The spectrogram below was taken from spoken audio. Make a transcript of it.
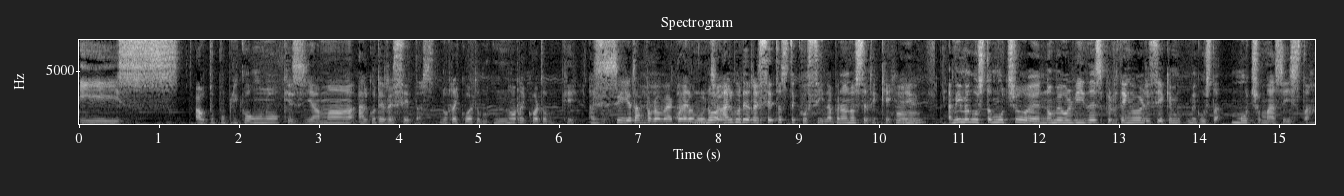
y autopublicó uno que se llama algo de recetas. No recuerdo, no recuerdo qué. Algo- Sí, yo tampoco me acuerdo Ah, no, mucho. algo de recetas de cocina, pero no sé de qué. Eh, a mí me gustó mucho, eh, no me olvides, pero tengo que decir que me- gusta mucho más esta,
